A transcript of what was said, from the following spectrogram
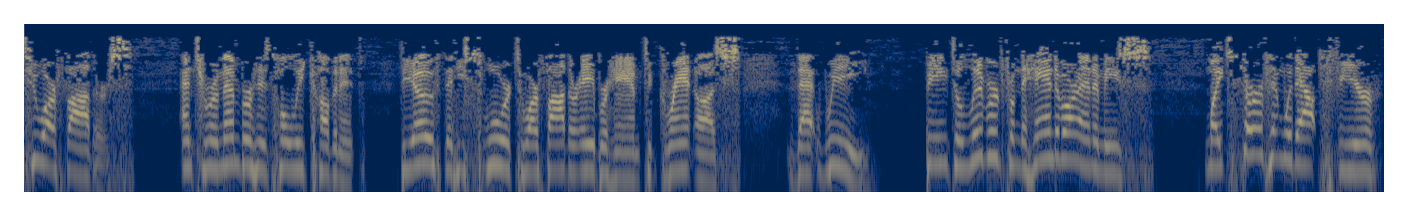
to our fathers and to remember his holy covenant, the oath that he swore to our father Abraham to grant us that we, being delivered from the hand of our enemies, might serve him without fear,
